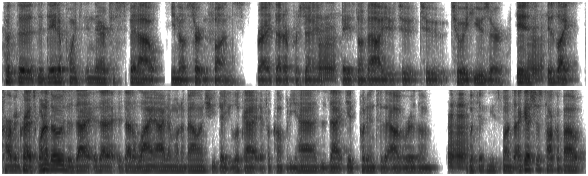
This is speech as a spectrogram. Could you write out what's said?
put the the data points in there to spit out you know certain funds right that are presented mm-hmm. based on value to to to a user is mm-hmm. is like carbon credits one of those is that is that is that a line item on a balance sheet that you look at if a company has does that get put into the algorithm mm-hmm. within these funds i guess just talk about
